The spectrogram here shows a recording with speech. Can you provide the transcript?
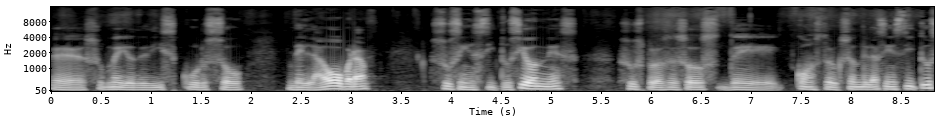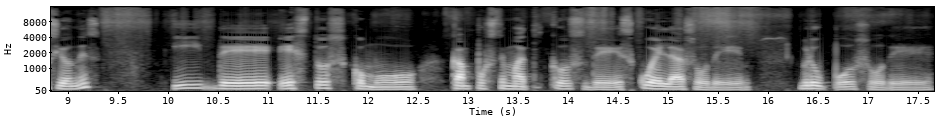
eh, su medio de discurso de la obra, sus instituciones, sus procesos de construcción de las instituciones y de estos como campos temáticos de escuelas o de grupos o de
